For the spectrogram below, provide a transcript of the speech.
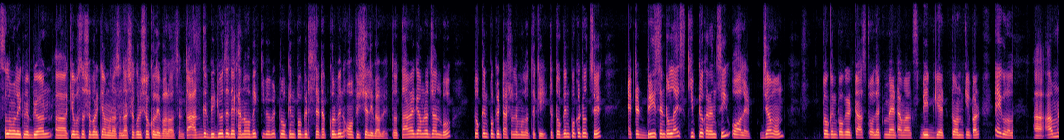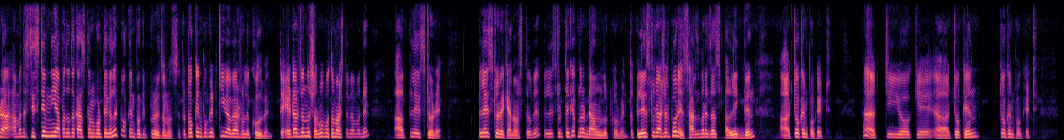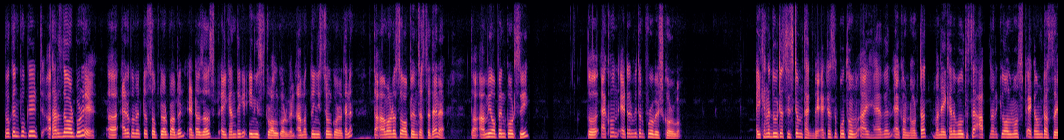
আসসালামু আলাইকুম এভরিওয়ান কি অবস্থা সবার? কেমন আছেন? আশা করি সকলেই ভালো আছেন। তো আজকের ভিডিওতে দেখানো হবে কীভাবে টোকেন পকেট সেট আপ করবেন ভাবে। তো তার আগে আমরা জানব টোকেন পকেট আসলে মূলত কি। তো টোকেন পকেট হচ্ছে একটা ডিসেন্ট্রালাইজ ক্রিপ্টোকারেন্সি ওয়ালেট যেমন Token Pocket Trust Wallet MetaMask Bitget Tonkeeper এইগুলো আমরা আমাদের সিস্টেম নিয়ে আপাতত কাজকাম করতে গেলে টোকেন পকেট প্রয়োজন হচ্ছে। তো টোকেন পকেট কীভাবে আসলে খুলবেন? তো এটার জন্য সর্বপ্রথম আসতে হবে আমাদের প্লে স্টোরে প্লে স্টোরে কেন আসতে হবে? প্লে স্টোর থেকে আপনারা ডাউনলোড করবেন। তো প্লে স্টোরে আসার পরে সার্চ বারে জাস্ট লিখবেন টোকেন পকেট হ্যাঁ টিও কে Token Token Pocket Token Pocket search দেওয়ার পরে এরকম একটা সফটওয়্যার পাবেন। এটা জাস্ট এইখান থেকে ইনস্টল করবেন। আমার তো ইনস্টল করা, তাই না? তো আমার হচ্ছে ওপেন আসছে তাই না? তো আমি ওপেন করছি। তো এখন এটার ভিতর প্রবেশ করব। এইখানে দুইটা সিস্টেম থাকবে। একটা হচ্ছে প্রথম আই হ্যাভ অ্যান অ্যাকাউন্ট অর্থাৎ মানে এখানে বলতেছে, আপনার কি অলমোস্ট অ্যাকাউন্ট আছে?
